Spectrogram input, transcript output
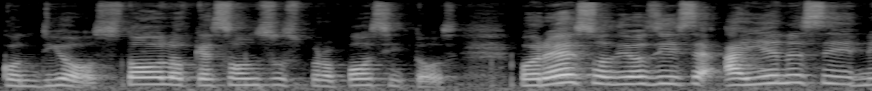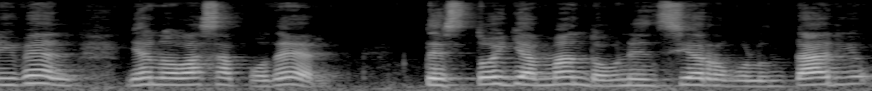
con Dios, todo lo que son sus propósitos. Por eso Dios dice, ahí en ese nivel ya no vas a poder. Te estoy llamando a un encierro voluntario,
